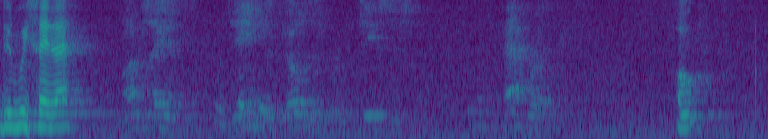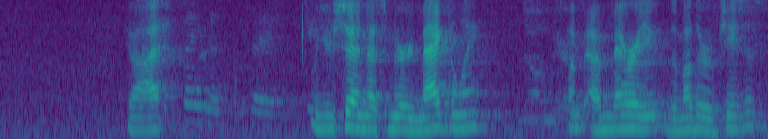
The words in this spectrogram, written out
Did we say that? I'm saying We said James Jesus. and Joseph were Jesus' half brothers. Oh. Yeah. I, That's the the. you're saying that's Mary Magdalene, No, Mary. um, uh, Mary, the mother of Jesus.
